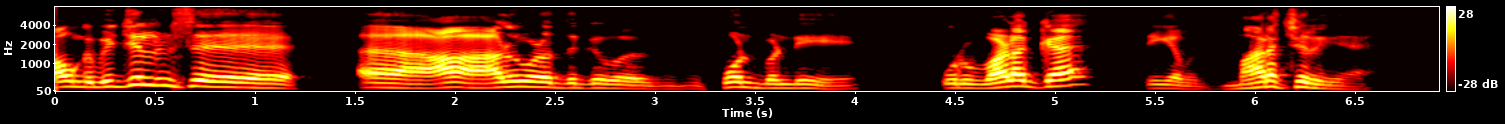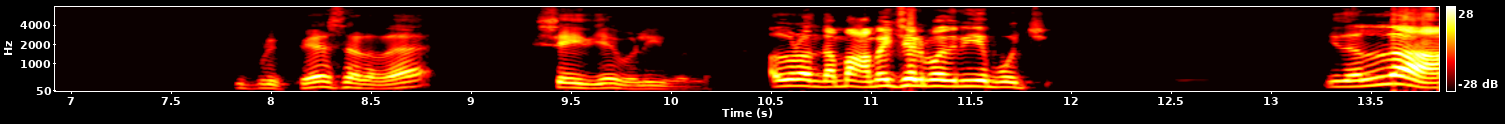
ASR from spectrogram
அவங்க விஜிலன்ஸு அலுவலகத்துக்கு ஃபோன் பண்ணி ஒரு வழக்கை நீங்கள் மறைச்சிருங்க. இப்படி பேசுகிறத செய்தியாக வெளியே வருது. அதோட அந்த அம்மா அமைச்சர் பதவியே போச்சு. இதெல்லாம்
